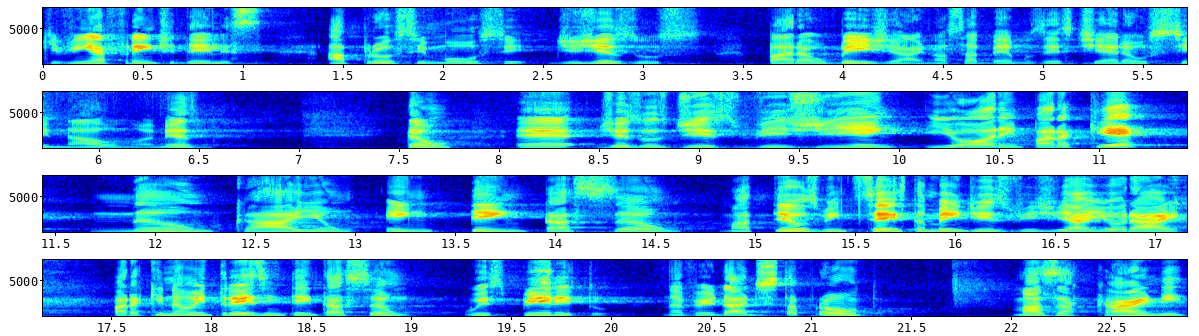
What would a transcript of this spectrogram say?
que vinha à frente deles, aproximou-se de Jesus para o beijar. Nós sabemos este era o sinal, não é mesmo? Então, é, Jesus diz: vigiem e orem para que não caiam em tentação. Mateus 26 também diz: vigiai e orai, para que não entreis em tentação. O espírito, na verdade, está pronto, mas a carne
